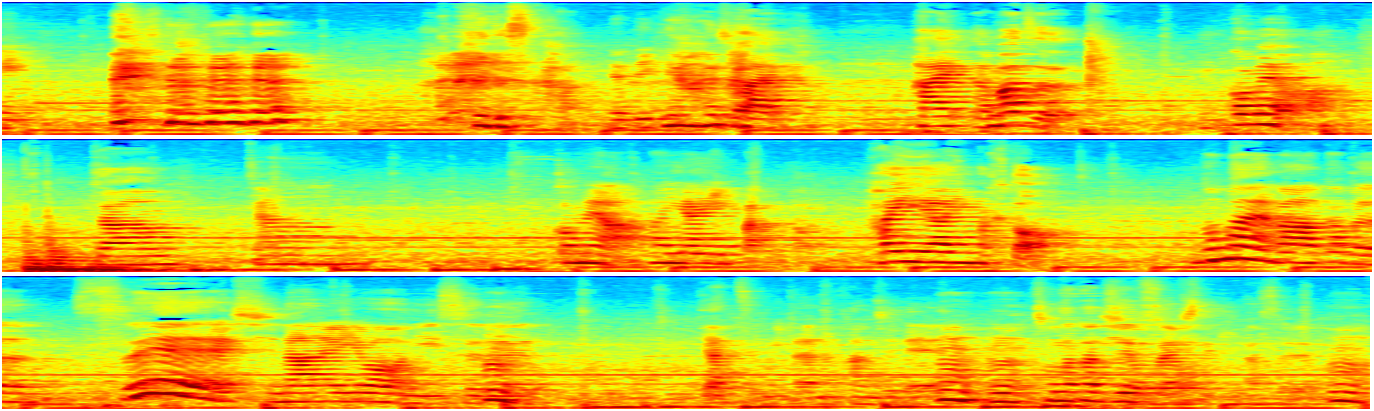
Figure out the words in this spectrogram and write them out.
い。いいですか？やっていきましょう。はい。はいじゃあまず1個目はじゃん。じゃん。1個目はファイヤーインパクトファイヤーインパクトこの前は多分スウェーしないようにするうん。やつみたいな感じでうんうん。そんな感じです紹介した気がする。うん。こ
